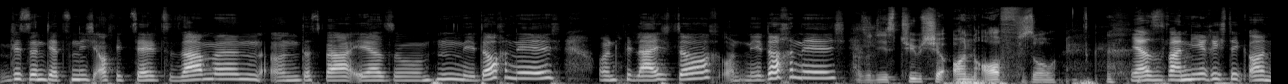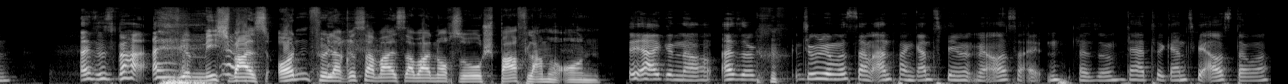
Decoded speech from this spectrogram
wir sind jetzt nicht offiziell zusammen und das war eher so, hm, nee, doch nicht und vielleicht doch und nee, doch nicht. Also dieses typische On-Off so. Ja, also es war nie richtig on. Also es war, Für mich war es on, für Larissa war es aber noch so Sparflamme on. ja genau. Also Julio musste am Anfang ganz viel mit mir aushalten. Also der hatte ganz viel Ausdauer,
